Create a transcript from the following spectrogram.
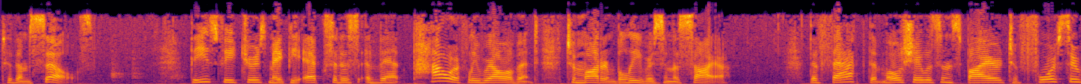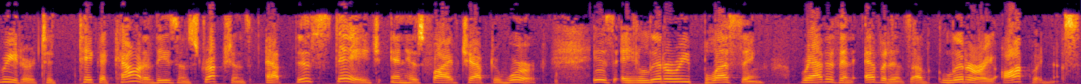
to themselves. These features make the Exodus event powerfully relevant to modern believers in Messiah. The fact that Moshe was inspired to force the reader to take account of these instructions at this stage in his five chapter work is a literary blessing rather than evidence of literary awkwardness.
